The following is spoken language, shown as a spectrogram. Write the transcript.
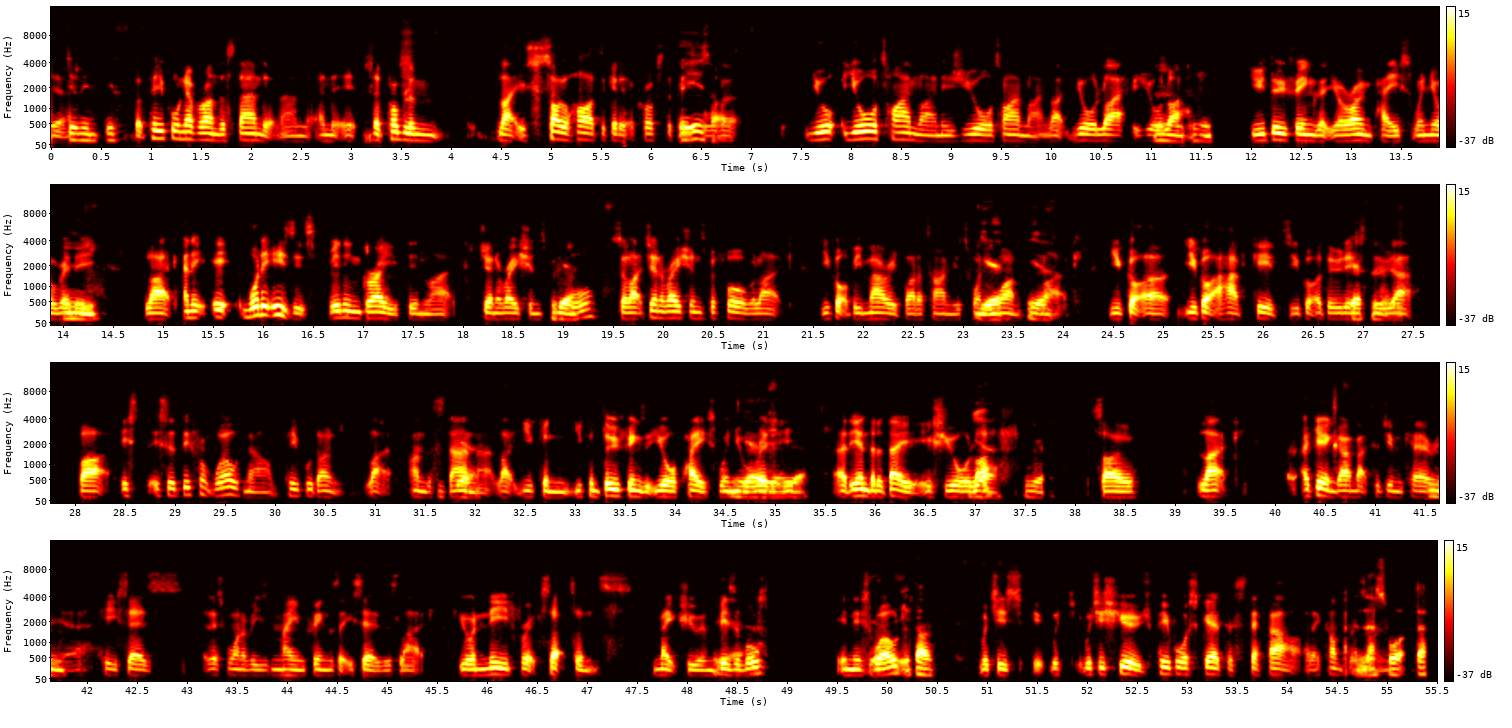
yeah. doing different. But people never understand it, man. And it, the problem, like, it's so hard to get it across to It people. is hard. your your timeline is your timeline. Like your life is your Mm, life. mm. You do things at your own pace when you're ready. Like, and it, it what it is, it's been engraved in like generations before. So like generations before were like, you've got to be married by the time you're 21. yeah. Like, you've got to you've got to have kids. You've got to do this, Definitely. do that. But it's it's a different world now. People don't like understand Yeah. that. Like, you can you can do things at your pace when you're Yeah, ready. yeah. At the end of the day, it's your life. yeah. So, like, again, going back to Jim Carrey, Mm. yeah, he says that's one of his main things that he says is like your need for acceptance makes you invisible in this world, it does. which is which which is huge. People are scared to step out of their comfort and that's what that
